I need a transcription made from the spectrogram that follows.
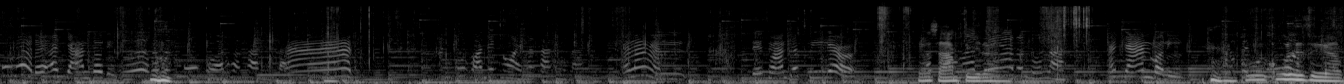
ครูได้ได้อาจารย์เจ้าดิเออเขาเป็นครูสอนภาษานี่ล่ะอ่าครูสอนเด็กหน่อยภาษานี่ล่ะอันนั้นอันเดี๋ยวสอนจักปีแล้วถึงสามปีแล้วม่โดนๆล่ะอาจารย์บ่นี่คู่คู่ซื่อๆครับ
